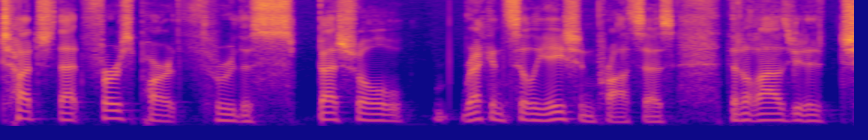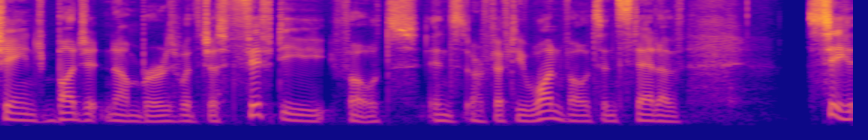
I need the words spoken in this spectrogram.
touch that first part through the special reconciliation process that allows you to change budget numbers with just 50 votes in, or 51 votes instead of see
